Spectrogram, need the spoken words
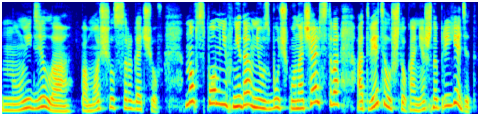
«Ну и дела», — поморщился Рогачев. Но, вспомнив недавнюю взбучку начальства, ответил, что, конечно, приедет.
